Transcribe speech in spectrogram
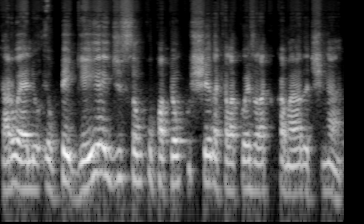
Caro Hélio, eu peguei a edição com papel couché daquela coisa lá que o camarada tinha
